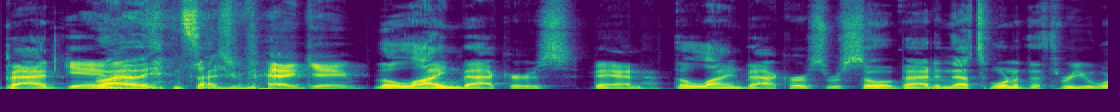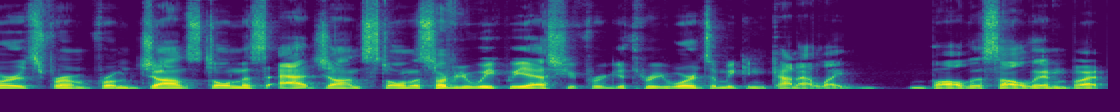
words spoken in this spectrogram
bad game. Riley had such a bad game. The linebackers, man, the linebackers were so bad, and that's one of the three words from from John Stolnis at John Stolnis. Every week we ask you for your three words, and we can kind of like ball this all in. But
